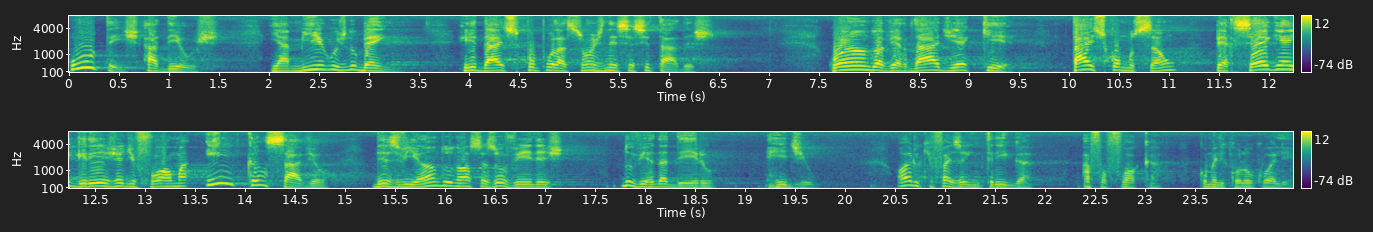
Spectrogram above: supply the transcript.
úteis a Deus e amigos do bem e das populações necessitadas. Quando a verdade é que, tais como são, perseguem a igreja de forma incansável desviando nossas ovelhas do verdadeiro redil. Olha o que faz a intriga, a fofoca, como ele colocou ali.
